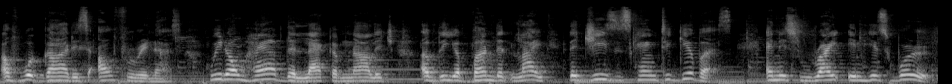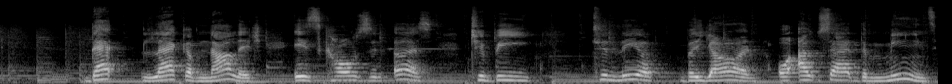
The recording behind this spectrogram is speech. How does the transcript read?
of what God is offering us. We don't have the lack of knowledge of the abundant life that Jesus came to give us. And it's right in His Word. That lack of knowledge is causing us to be, to live beyond or outside the means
